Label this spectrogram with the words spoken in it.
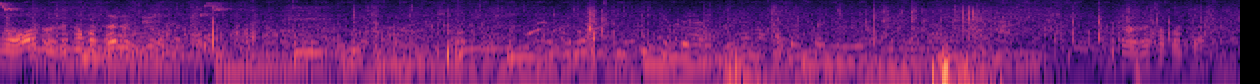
No, nos deja pasar, les digo. Nos deja pasar.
